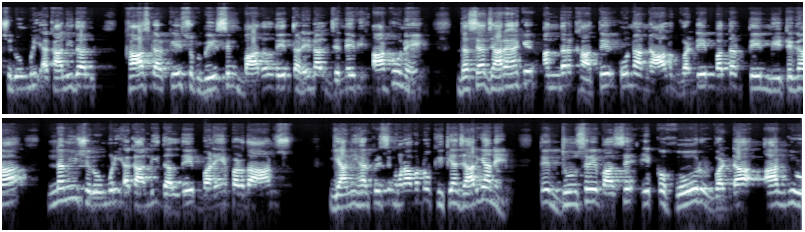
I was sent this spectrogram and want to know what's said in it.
ਸ਼੍ਰੋਮਣੀ ਅਕਾਲੀ ਦਲ, ਖਾਸ ਕਰਕੇ ਸੁਖਬੀਰ ਸਿੰਘ ਬਾਦਲ ਦੇ ਧੜੇ ਨਾਲ ਜਿੰਨੇ ਵੀ ਆਗੂ ਨੇ ਦੱਸਿਆ ਜਾ ਰਿਹਾ ਹੈ ਕਿ ਅੰਦਰ ਖਾਤੇ ਉਹਨਾਂ ਨਾਲ ਵੱਡੇ ਪੱਧਰ ਤੇ ਮੀਟਿੰਗਾਂ, ਨਵੀਂ ਸ਼੍ਰੋਮਣੀ ਅਕਾਲੀ ਦਲ ਦੇ ਬਣੇ ਪ੍ਰਧਾਨ ਗਿਆਨੀ ਹਰਪ੍ਰੀਤ ਸਿੰਘ ਹੁਣਾਂ ਵੱਲੋਂ ਕੀਤੀਆਂ ਜਾ ਰਹੀਆਂ ਨੇ ਤੇ ਦੂਸਰੇ ਪਾਸੇ ਇੱਕ ਹੋਰ ਵੱਡਾ ਆਗੂ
